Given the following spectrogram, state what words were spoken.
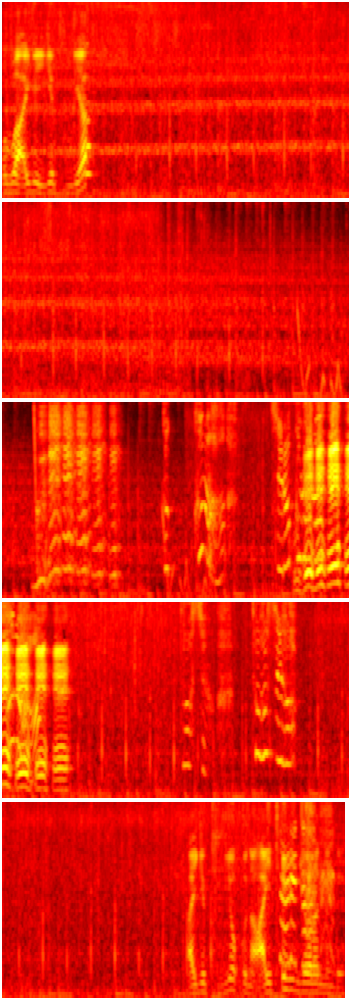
어 뭐야 이게 이게 불이야? 그, 그마? 지로크를 아, 이게 북이었구나. 아이템인 줄 알았는데.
